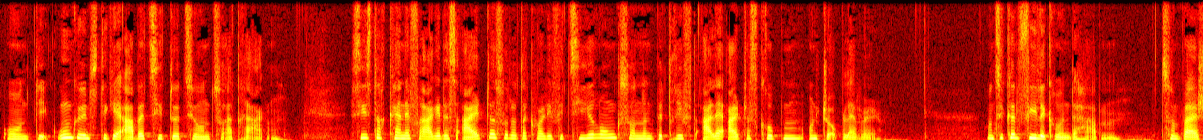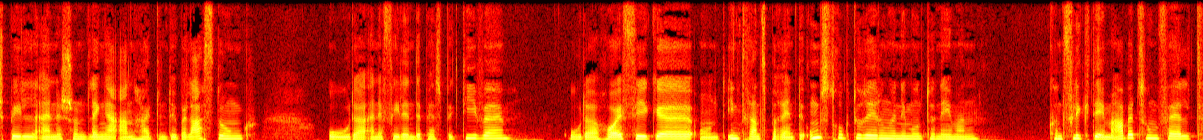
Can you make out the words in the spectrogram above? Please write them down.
und die ungünstige Arbeitssituation zu ertragen. Sie ist auch keine Frage des Alters oder der Qualifizierung, sondern betrifft alle Altersgruppen und Joblevel. Und sie kann viele Gründe haben. Zum Beispiel eine schon länger anhaltende Überlastung oder eine fehlende Perspektive oder häufige und intransparente Umstrukturierungen im Unternehmen Konflikte im Arbeitsumfeld,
